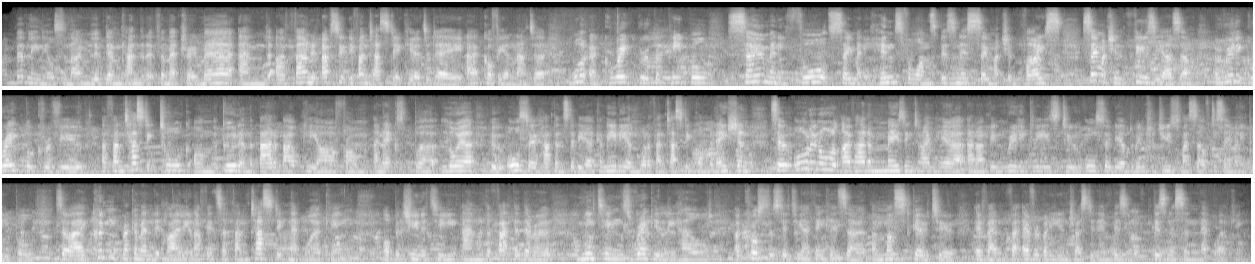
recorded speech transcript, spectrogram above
I'm Beverley Nielsen, I'm Lib Dem candidate for Metro Mayor and I've found it absolutely fantastic here today at Coffee and Natter. What a great group of people, so many thoughts, so many hints for one's business, so much advice, so much enthusiasm, a really great book review, a fantastic talk on the good and the bad about PR from an expert lawyer who also happens to be a comedian, what a fantastic combination. So all in all I've had an amazing time here and I've been really pleased to also be able to introduce myself to so many people. So I couldn't recommend it highly enough. It's a fantastic networking opportunity and the fact that there are meetings regularly held across the city I think is a, a must go to event for everybody interested in business and networking.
